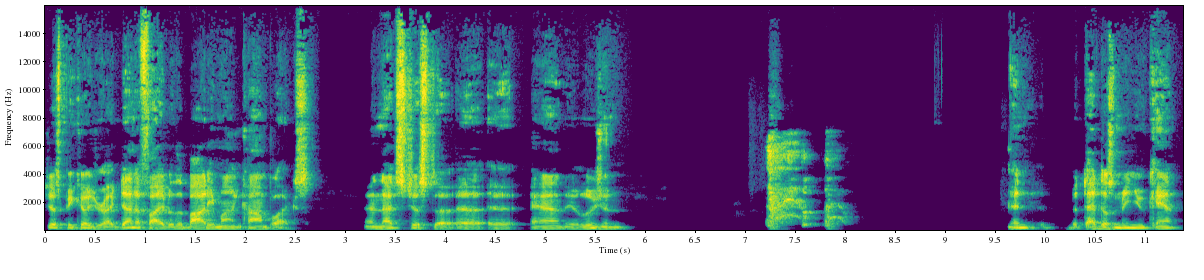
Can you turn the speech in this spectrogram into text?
just because you're identified with the body mind complex. And that's just a, a, a, an illusion. and but that doesn't mean you can't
